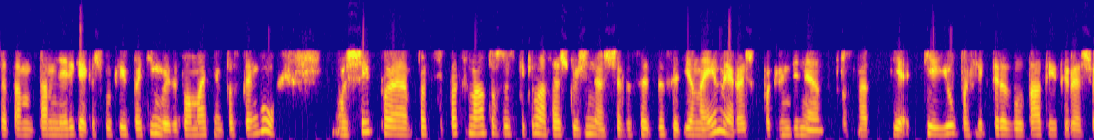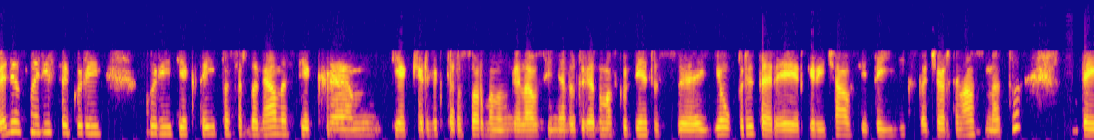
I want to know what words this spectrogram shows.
čia tam, tam nereikia kažkokių ypatingų diplomatinių pastangų. O šiaip pats, pats NATO susitikimas, aišku, žinios čia visą, visą dieną eina ir, aišku, pagrindinė, prasme, tie, tie jau pasiekti rezultatai tai yra Švedijos narystė, kuriai, kuriai tiek taip Erdoganas, tiek, tiek ir Viktoras Orbanas galiausiai nebeturėdamas kur dėtis jau pritarė ir greičiausiai tai įvyks pačiu artimiausiu metu. Tai,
